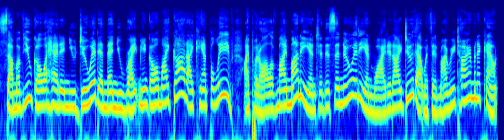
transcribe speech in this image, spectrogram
Some of you go ahead and you do it, and then you write me and go, Oh my God, I can't believe I put all of my money into this annuity. And why did I do that within my retirement account?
